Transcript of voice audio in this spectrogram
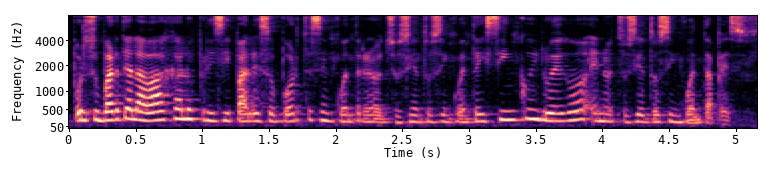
Por su parte, a la baja, los principales soportes se encuentran en 855 y luego en 850 pesos.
